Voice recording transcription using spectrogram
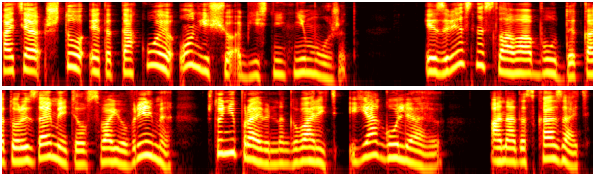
Хотя что это такое, он еще объяснить не может. Известны слова Будды, который заметил в свое время, что неправильно говорить «я гуляю», а надо сказать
